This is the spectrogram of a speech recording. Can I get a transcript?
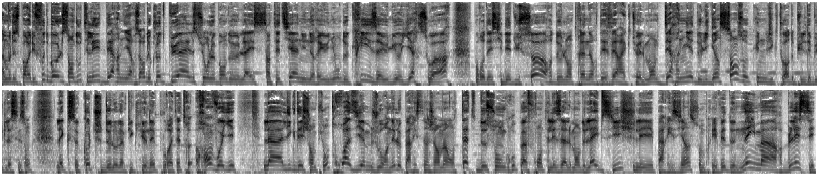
Un mot de sport et du football, sans doute les dernières heures de Claude Puel sur le banc de l'AS Saint-Etienne. Une réunion de crise a eu lieu hier soir pour décider du sort de l'entraîneur des Verts actuellement dernier de Ligue 1 sans aucune victoire depuis le début de la saison. L'ex-coach de l'Olympique lyonnais pourrait être renvoyé. La Ligue des Champions, troisième journée, le Paris Saint-Germain en tête de son groupe affronte les Allemands de Leipzig. Les Parisiens sont privés de Neymar blessé.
